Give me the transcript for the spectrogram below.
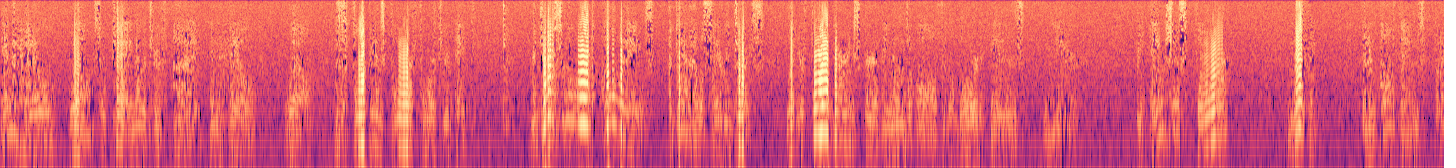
inhale well. So K, know the truth. I inhale well. This is Philippians 4, 4 through 8. Rejoice in the Lord always. Again, I will say rejoice. Let your forbearing spirit be known to all, for the Lord is near. Be anxious for nothing, but in all things by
